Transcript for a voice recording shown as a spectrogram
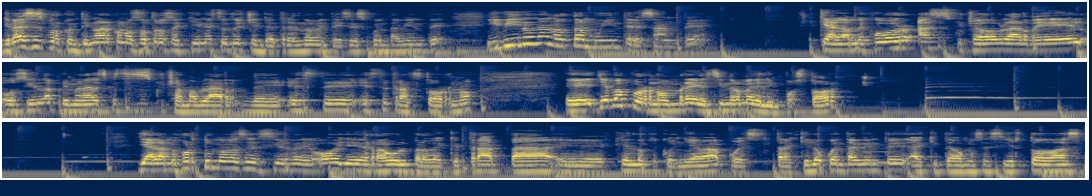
Gracias por continuar con nosotros aquí en Estudio 8396 Cuenta Viente. Y viene una nota muy interesante que a lo mejor has escuchado hablar de él o si es la primera vez que estás escuchando hablar de este, este trastorno. Eh, lleva por nombre el síndrome del impostor. Y a lo mejor tú me vas a decir de, oye Raúl, pero ¿de qué trata? Eh, ¿Qué es lo que conlleva? Pues tranquilo, cuenta bien, aquí te vamos a decir todas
